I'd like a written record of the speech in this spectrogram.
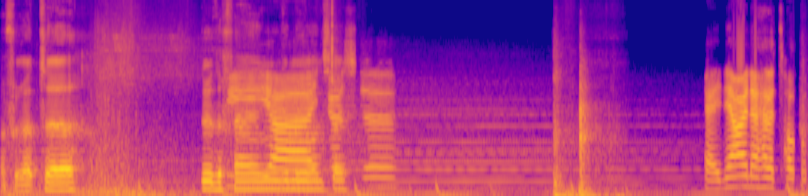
I forgot to do the thing. Give me one sec. Joseph. Okay, now I know how to talk.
